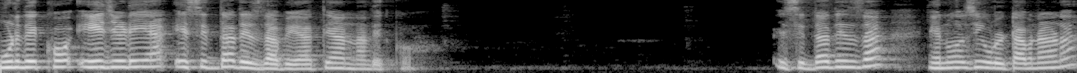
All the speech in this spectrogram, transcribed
ਹੁਣ ਦੇਖੋ, ਇਹ ਜਿਹੜੇ ਆ, ਇਹ ਸਿੱਧਾ ਦਿਸਦਾ ਪਿਆ, ਧਿਆਨ ਨਾਲ ਦੇਖੋ। ਇਹ ਸਿੱਧਾ ਦਿਸਦਾ, ਇਹਨੂੰ ਅਸੀਂ ਉਲਟਾ ਬਣਾਉਣਾ।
